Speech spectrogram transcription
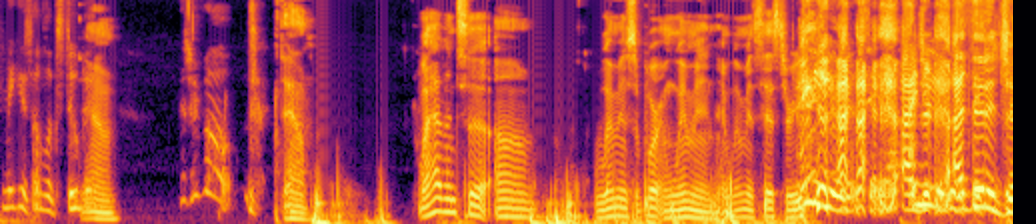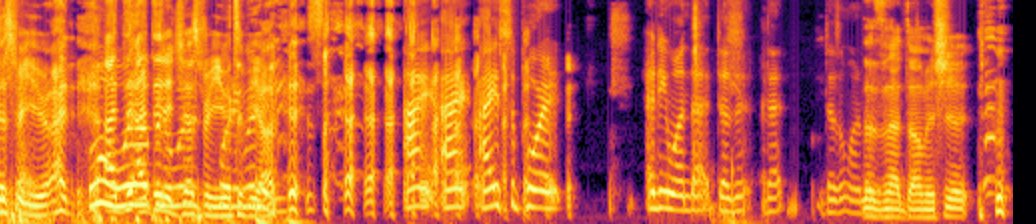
make yourself look stupid. Damn, That's your fault. damn. What happened to um women supporting women and women's history? I knew you were gonna say that. I I, knew you were gonna I did it just for you. I, Ooh, I, did, I did it just for you, to be women? honest. I, I I support anyone that doesn't that doesn't want to. That's not dumb as shit.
